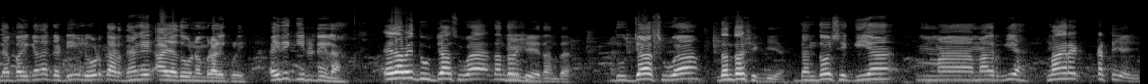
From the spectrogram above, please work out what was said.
ਲੈ ਬਾਈ ਕਹਿੰਦਾ ਗੱਡੀ ਵੀ ਲੋਡ ਕਰ ਦਿਆਂਗੇ ਆ ਜਾ ਦੋ ਨੰਬਰ ਵਾਲੀ ਕੋਲੇ। ਇਹਦੀ ਕੀ ਡਿਟੇਲ ਆ? ਇਹਦਾ ਬਈ ਦੂਜਾ ਸੂਆ ਹੈ, ਦੰਦੋਂ ਛੇ ਦੰਦ ਹੈ ਦੂਜਾ ਸੂਆ ਦੰਦੋਂ ਛਿੱਗੀ ਹੈ ਦੰਦੋ ਛਿੱਗੀਆਂ ਮ- ਮਗਰ ਗਿਆ ਮਗਰ ਕੱਟੀ ਹੈ ਜੀ।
